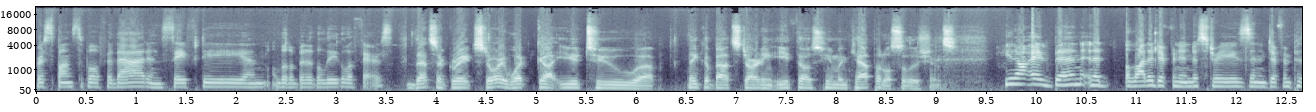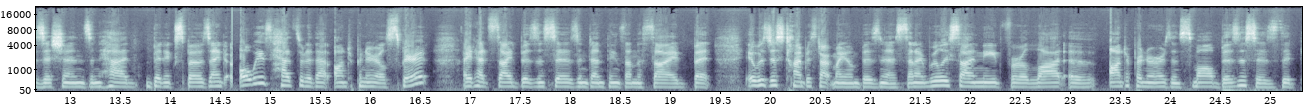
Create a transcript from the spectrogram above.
responsible for that and safety and a little bit of the legal affairs. That's a great story. What got you to uh, think about starting Ethos Human Capital Solutions? You know, I had been in a, a, lot of different industries and in different positions and had been exposed. I'd always had sort of that entrepreneurial spirit. I'd had side businesses and done things on the side, but it was just time to start my own business. And I really saw a need for a lot of entrepreneurs and small businesses that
